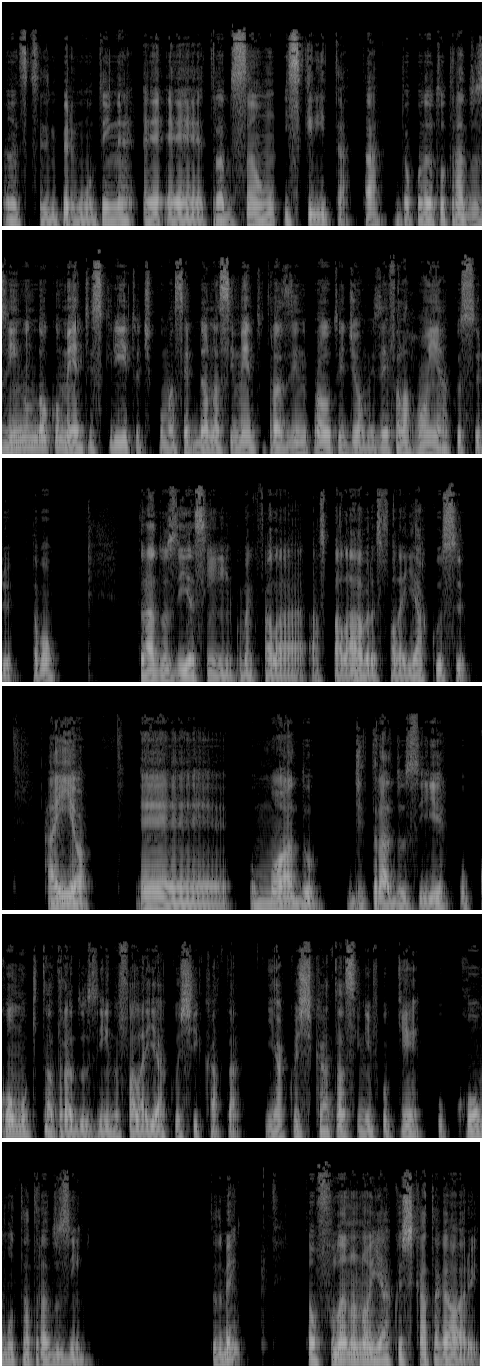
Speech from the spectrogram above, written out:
antes que vocês me perguntem, né, é, é, tradução escrita, tá? Então, quando eu estou traduzindo um documento escrito, tipo uma certidão nascimento, traduzindo para outro idioma, isso aí fala Honyaku suru, tá bom? Traduzir assim, como é que fala as palavras, fala yakusu. Aí, ó, é, o modo de traduzir, o como que está traduzindo, fala yakushikata. Yakushikata significa o quê? O como está traduzindo. Tudo bem? Então, fulano no yakushikata ga warui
